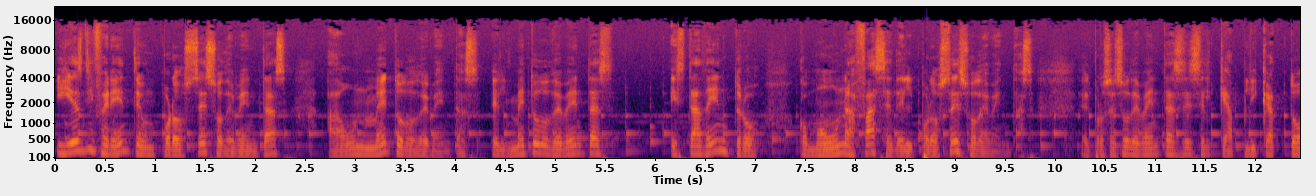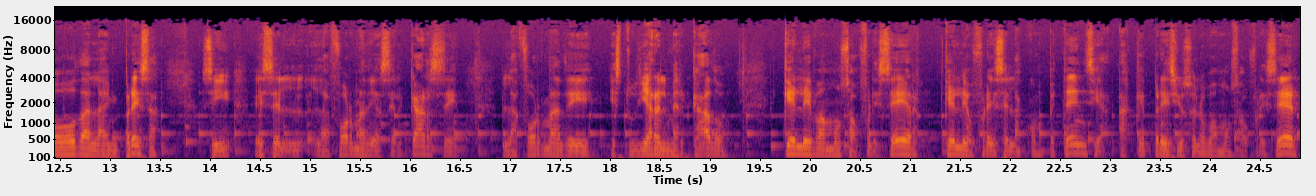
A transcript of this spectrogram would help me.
Y es diferente un proceso de ventas a un método de ventas. El método de ventas está dentro como una fase del proceso de ventas. El proceso de ventas es el que aplica toda la empresa, ¿sí? Es la forma de acercarse, la forma de estudiar el mercado, qué le vamos a ofrecer, qué le ofrece la competencia, a qué precio se lo vamos a ofrecer,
